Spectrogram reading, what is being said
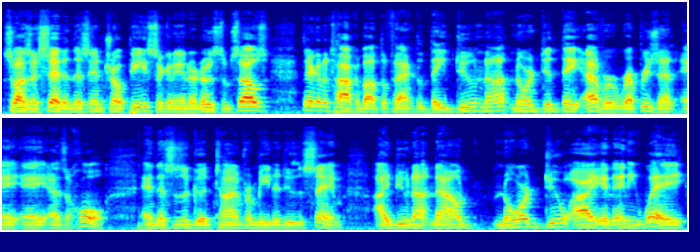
So, as I said, in this intro piece, they're going to introduce themselves. They're going to talk about the fact that they do not, nor did they ever, represent AA as a whole. And this is a good time for me to do the same. I do not now, nor do I in any way,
